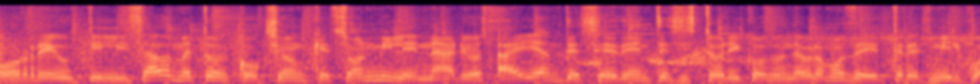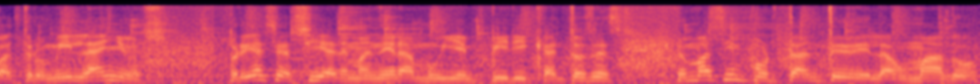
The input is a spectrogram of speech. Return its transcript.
o reutilizado métodos de cocción que son milenarios. Hay antecedentes históricos donde hablamos de 3.000, 4.000 años, pero ya se hacía de manera muy empírica. Entonces, lo más importante del ahumado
